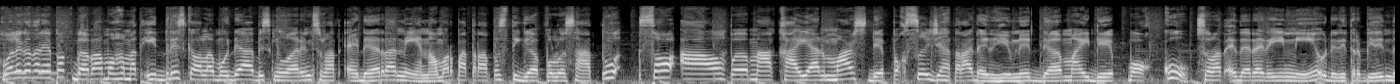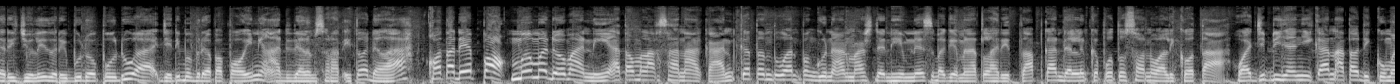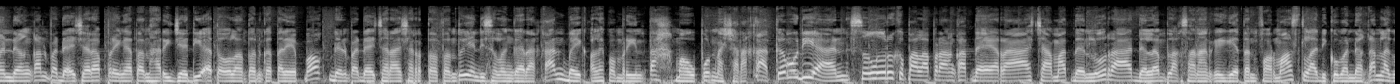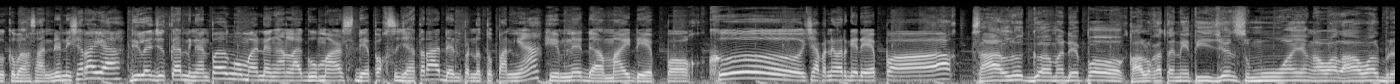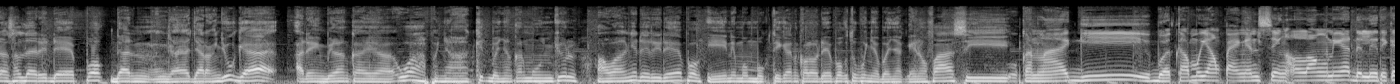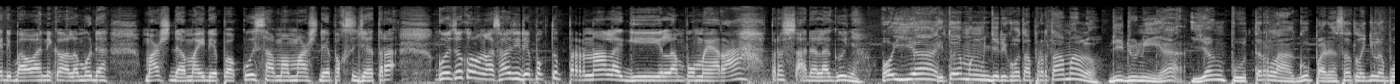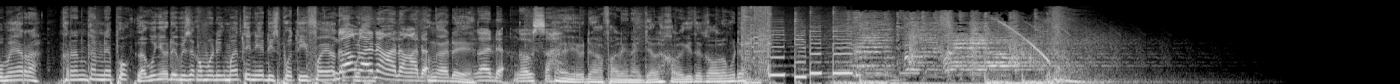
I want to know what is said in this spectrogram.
Wali Kota Depok Bapak Muhammad Idris Kaula Muda habis ngeluarin surat edaran nih nomor 431 soal pemakaian Mars Depok Sejahtera dan himne Damai Depokku. Surat edaran ini udah diterbitin dari Juli 2022. Jadi beberapa poin yang ada dalam surat itu adalah Kota Depok memedomani atau melaksanakan ketentuan penggunaan Mars dan himne sebagaimana telah ditetapkan dalam keputusan wali kota. Wajib dinyanyikan atau dikumandangkan pada acara peringatan hari jadi atau ulang tahun Kota Depok dan pada acara-acara tertentu yang diselenggarakan baik oleh pemerintah maupun masyarakat. Kemudian, seluruh kepala perangkat daerah, camat dan lurah dalam pelaksanaan kegiatan formal setelah dikumandangkan lagu kebangsaan Indonesia Raya. Dilanjutkan dengan pengumandangkan lagu Mars Depok Sejahtera dan penutupannya himne Damai Depok. siapa nih warga Depok? Salut gua sama Depok. Kalau kata netizen semua yang awal-awal berasal dari Depok dan nggak jarang juga ada yang bilang kayak wah penyakit banyak kan muncul awalnya dari Depok. Ini membuktikan kalau Depok tuh punya banyak inovasi. Bukan lagi buat kamu yang pengen sing along nih ada liriknya di bawah nih kalau mudah Mars Damai Depokku sama Mars Depok Sejahtera. Gue tuh kalau nggak salah di Depok tuh pernah lagi lampu merah terus ada lagunya. Oh iya, itu emang menjadi kota pertama loh di dunia yang puter lagu pada saat lagi lampu merah. Keren kan Depok? Lagunya udah bisa kamu nikmatin ya di Spotify atau Enggak, enggak ada, enggak ada, enggak ada. Enggak ada ya? Enggak ada, enggak usah. Eh, udah hafalin aja lah kalau gitu kalau muda.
